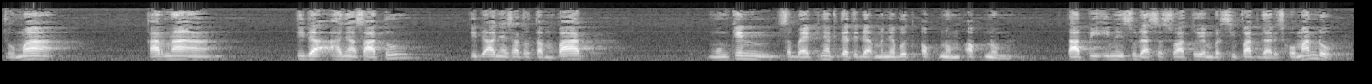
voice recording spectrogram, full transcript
Cuma karena tidak hanya satu, tidak hanya satu tempat, mungkin sebaiknya kita tidak menyebut oknum-oknum. Tapi ini sudah sesuatu yang bersifat garis komando.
